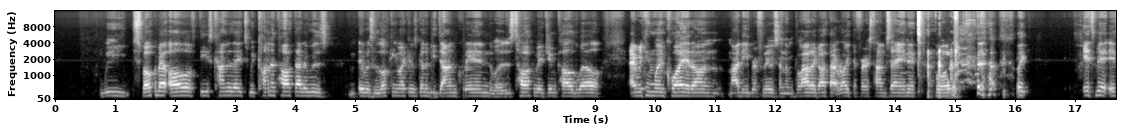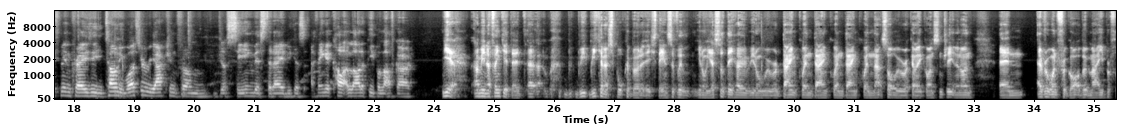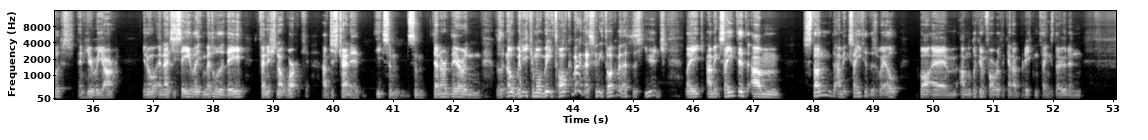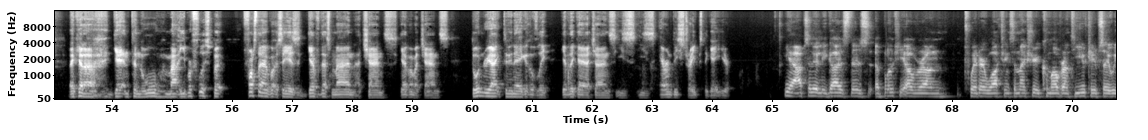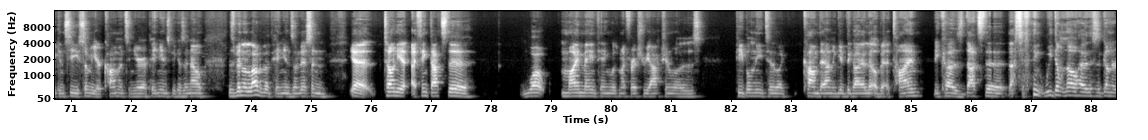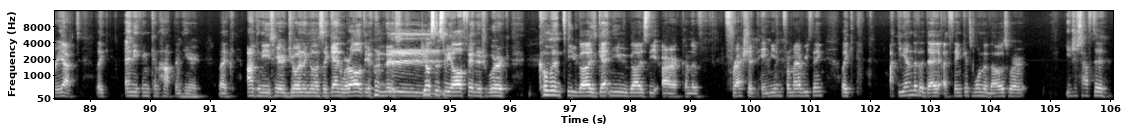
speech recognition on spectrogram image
we spoke about all of these candidates. We kind of thought that it was it was looking like it was going to be Dan Quinn. There was talk about Jim Caldwell everything went quiet on Matt Eberflus, and I'm glad I got that right the first time saying it. But like, it's been it's been crazy. Tony, what's your reaction from just seeing this today? Because I think it caught a lot of people off guard. Yeah, I mean, I think it did. Uh, we we kind of spoke about it extensively, you know, yesterday. How you know we were Dan Quinn, Dan Quinn, Dan Quinn. That's all we were kind of concentrating on, and everyone forgot about Matt Eberflus, and here we are. You know, and as you say, like middle of the day, finishing up work, I'm just trying to eat some some dinner there, and I was like, no, we need to come on, we need to talk about this. We need to talk about this. Is huge. Like, I'm excited. I'm stunned. I'm excited as well, but um, I'm looking forward to kind of breaking things down and and kind of getting to know Matt Eberflus. But first thing I've got to say is give this man a chance. Give him a chance. Don't react too negatively. Give the guy a chance. He's he's earned these stripes to get here. Yeah, absolutely, guys. There's a bunch of you over on Twitter watching, so make sure you come over onto YouTube so we can see some of your comments and your opinions because I know there's been a lot of opinions on this. And yeah, Tony, I think that's the what my main thing was. My first reaction was people need to like calm down and give the guy a little bit of time because that's the that's the thing. We don't know how this is going to react. Like anything can happen here. Like Anthony's here joining us again. We're all doing this just as we all finish work, coming to you guys, getting you guys the our kind of fresh opinion from everything. Like at the end of the day, I think it's one of those where you just have to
